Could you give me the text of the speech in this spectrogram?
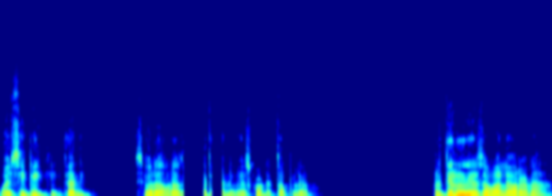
వైసీపీకి కానీ శివరామరాజు కానీ వేసుకోండి తప్పులేదు. మరి తెలుగుదేశం వాళ్ళు ఎవరైనా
